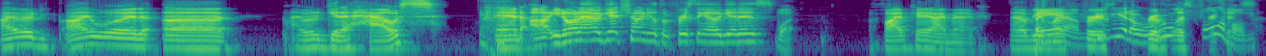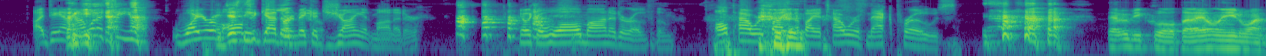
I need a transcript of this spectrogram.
I would. I would. Uh, I would get a house, and uh, you know what I would get, Sean? You know what the first thing I would get is What? a 5K iMac. That would be my Bam! first. you get a room full of purchase. them. I Dan, I want to see you wire them all together and make a giant monitor. You know, like a wall monitor of them, all powered by by a tower of Mac Pros. That would be cool, but I only need one.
